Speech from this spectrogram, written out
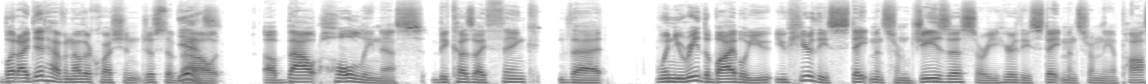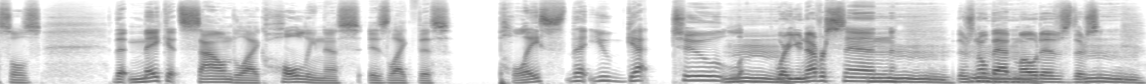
But I did have another question just about yes. about holiness because I think that when you read the Bible, you you hear these statements from Jesus or you hear these statements from the apostles that make it sound like holiness is like this place that you get to mm. where you never sin. Mm. There's no mm. bad motives. There's mm.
